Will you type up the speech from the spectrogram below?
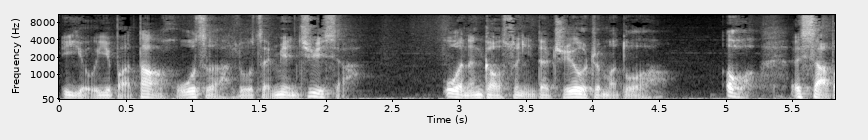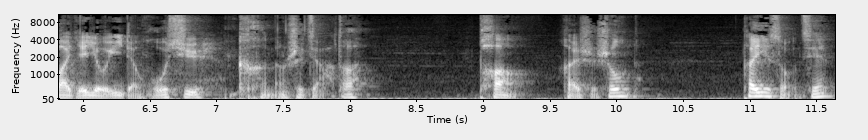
有一把大胡子露在面具下。”我能告诉你的只有这么多。哦，下巴也有一点胡须，可能是假的。胖还是瘦呢？他一耸肩，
